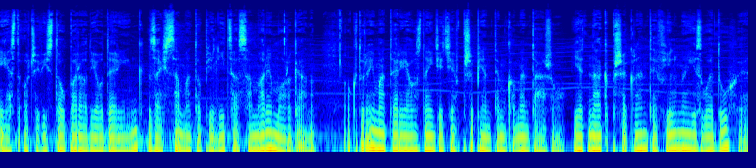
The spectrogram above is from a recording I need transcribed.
jest oczywistą parodią The Ring, zaś sama topielica Samary Morgan, o której materiał znajdziecie w przypiętym komentarzu. Jednak przeklęte filmy i złe duchy,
